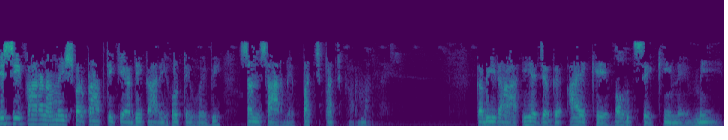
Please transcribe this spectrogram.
इसी कारण हम ईश्वर प्राप्ति के अधिकारी होते हुए भी संसार में पच पच कर मर रहे कबीरा, यह जग आय के बहुत से कीने मीत।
